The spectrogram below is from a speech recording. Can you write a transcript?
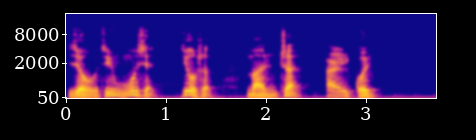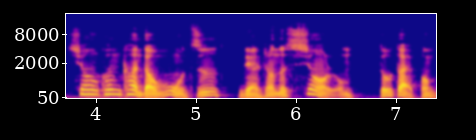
有惊无险，又是满载而归。肖坤看到物资，脸上的笑容都带风，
